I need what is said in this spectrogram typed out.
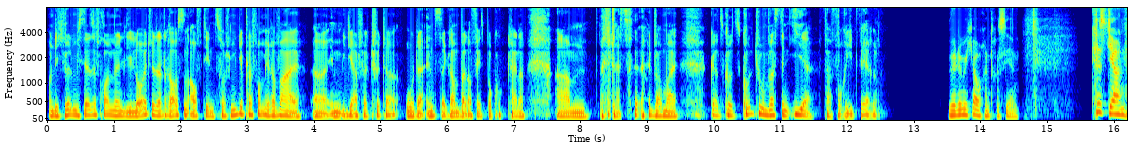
Und ich würde mich sehr, sehr freuen, wenn die Leute da draußen auf den Social Media Plattformen ihrer Wahl, äh, im Idealfall Twitter oder Instagram, weil auf Facebook guckt keiner, ähm, das einfach mal ganz kurz kundtun, was denn ihr Favorit wäre. Würde mich auch interessieren. Christian,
